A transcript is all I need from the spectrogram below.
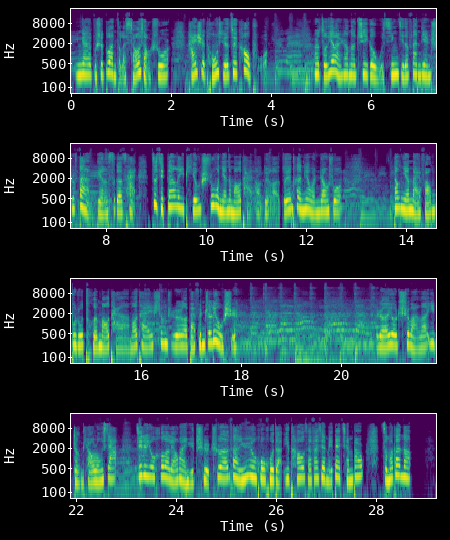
应该不是段子了，小小说，还是同学最靠谱。而昨天晚上呢，去一个五星级的饭店吃饭，点了四个菜，自己干了一瓶十五年的茅台。哦，对了，昨天看一篇文章说，当年买房不如囤茅台啊，茅台升值了百分之六十。然又吃完了一整条龙虾，接着又喝了两碗鱼翅，吃完饭晕晕乎乎的，一掏才发现没带钱包，怎么办呢？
